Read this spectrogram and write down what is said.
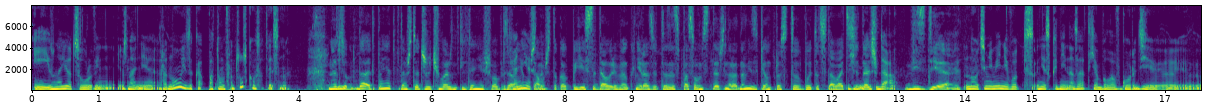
и узнается уровень знания родного языка, потом французского, соответственно. Ну, это, и... да, это понятно, потому что это же очень важно для дальнейшего образования. Конечно. Потому что, как бы, если, да, у ребенка не развита способность даже на родном языке, он просто будет отставать дальше да. везде. Но, тем не менее, вот несколько дней назад я была в городе э,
